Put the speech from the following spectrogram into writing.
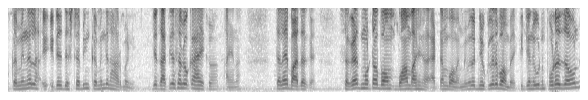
to communal it is disturbing communal harmony जे जातीय लोक आहे का आहे ना त्याला हे बाधक आहे. सगळ्यात मोठा बॉम्ब बॉम्ब आहे हा ॲटम बॉम्ब आहे. मी म्हणतो न्यूक्लिअर बॉम्ब आहे की जेणेकरून पुढं जाऊन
